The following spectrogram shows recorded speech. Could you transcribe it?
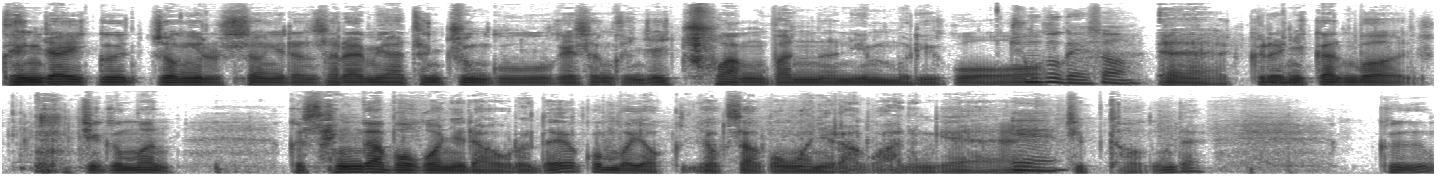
굉장히 그 정일성이라는 사람이 하여튼 중국에서는 굉장히 추앙받는 인물이고 중국에서 예 그러니까 뭐 지금은 그 생가복원이라고 그러대요. 그 뭐 역사공원이라고 하는 게 예. 집터. 근데 그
